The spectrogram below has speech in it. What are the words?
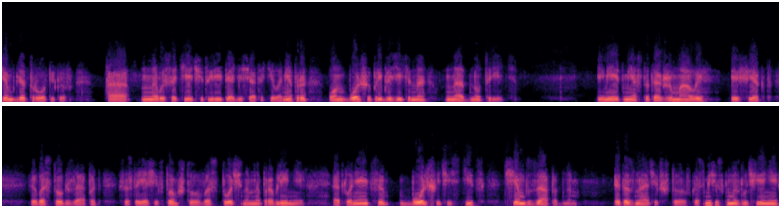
чем для тропиков, а на высоте 4,5 километра он больше приблизительно на одну треть. Имеет место также малый эффект восток-запад, состоящий в том, что в восточном направлении отклоняется больше частиц, чем в западном. Это значит, что в космическом излучении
